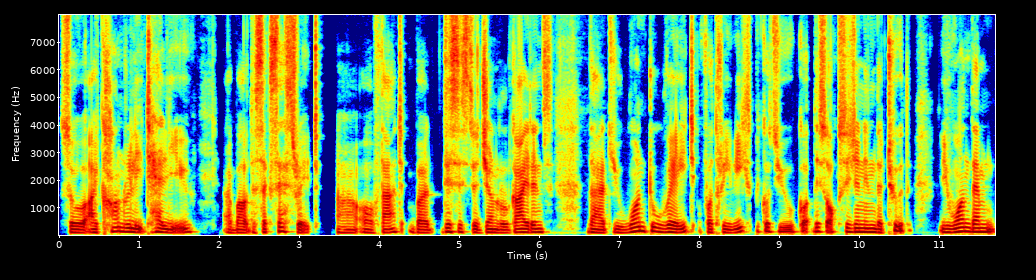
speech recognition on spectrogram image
So I can't really tell you about the success rate uh, of that, but this is the general guidance that you want to wait for three weeks because you got this oxygen in the tooth. You want them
